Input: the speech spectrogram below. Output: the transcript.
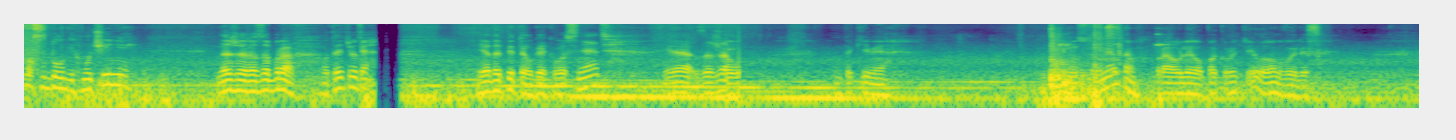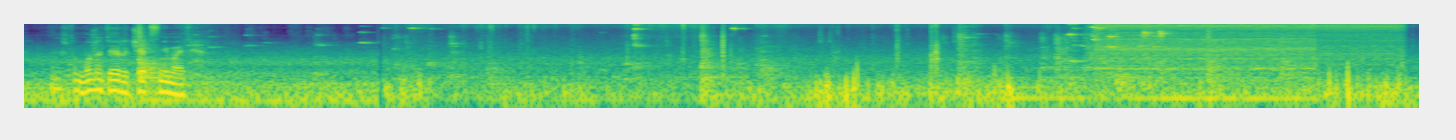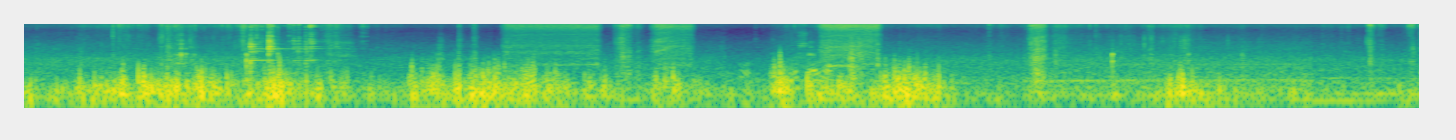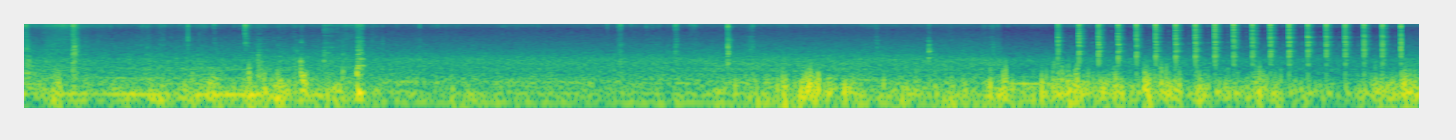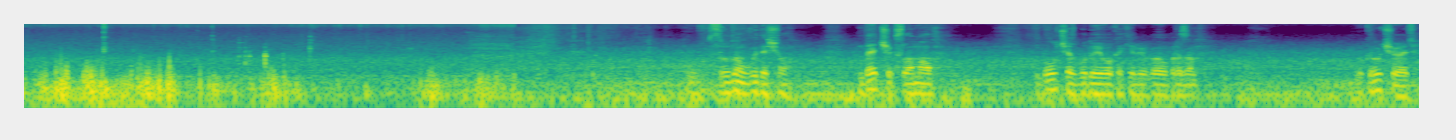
После долгих мучений, даже разобрав вот эти вот, я допитал, как его снять. Я зажал вот такими таким инструментом, право-лево покрутил, и он вылез. Так что можно теперь рычаг снимать. Трудом вытащил датчик, сломал болт. Сейчас буду его каким-либо образом выкручивать.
